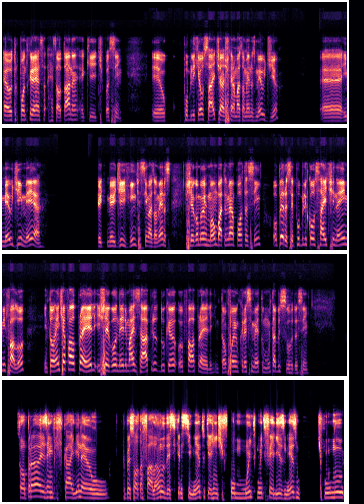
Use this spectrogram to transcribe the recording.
É, outro ponto que eu queria ressaltar, né, é que, tipo assim, eu publiquei o site, acho que era mais ou menos meio-dia, é, e meio-dia e meia, meio-dia e vinte, assim, mais ou menos, chegou meu irmão batendo na minha porta assim, ô Pedro, você publicou o site e nem me falou, então nem tinha falado para ele e chegou nele mais rápido do que eu falar para ele. Então foi um crescimento muito absurdo, assim. Só para exemplificar aí, né, o que o pessoal tá falando desse crescimento, que a gente ficou muito, muito feliz mesmo. Tipo, no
